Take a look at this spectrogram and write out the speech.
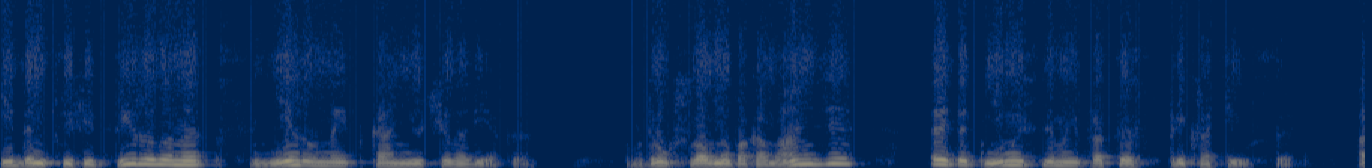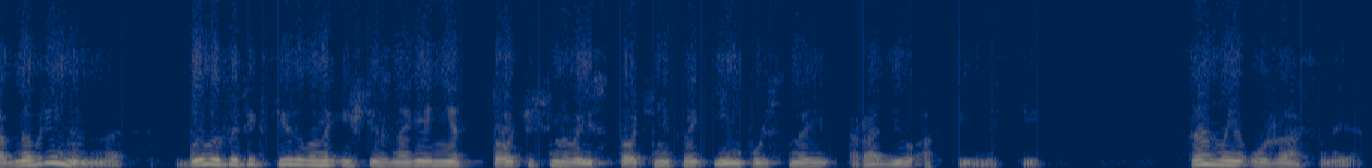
идентифицирована с нервной тканью человека. Вдруг, словно по команде, этот немыслимый процесс прекратился. Одновременно было зафиксировано исчезновение точечного источника импульсной радиоактивности. Самое ужасное,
